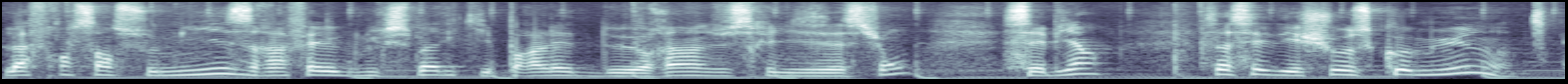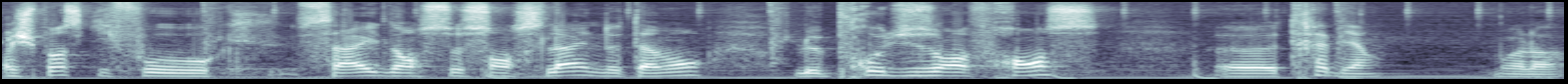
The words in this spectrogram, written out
la France Insoumise, Raphaël Glucksmann qui parlait de réindustrialisation, c'est bien. Ça, c'est des choses communes. Et je pense qu'il faut que ça aille dans ce sens-là, et notamment le produisons en France, très bien. Voilà,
